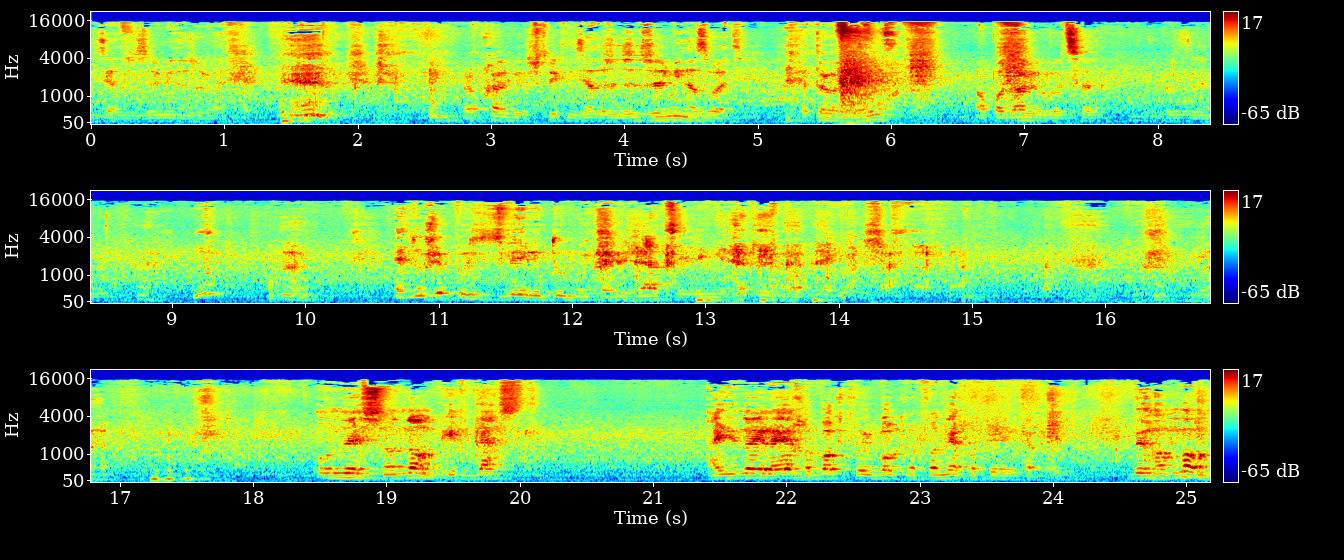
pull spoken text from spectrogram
Нельзя даже зерми называть. Рамхаль говорит, что их нельзя даже зерми назвать, которые на ух, а подавливаются. Это уже пусть звери думают, обижаться или нет. Это их проблема. Их даст. А иной реха, Бог твой Бог на фонеху перед тобой. Бегомом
